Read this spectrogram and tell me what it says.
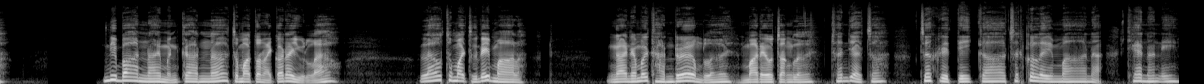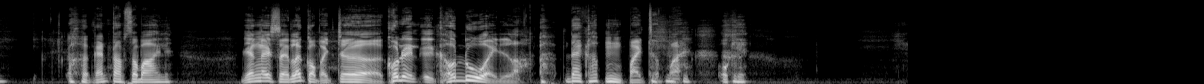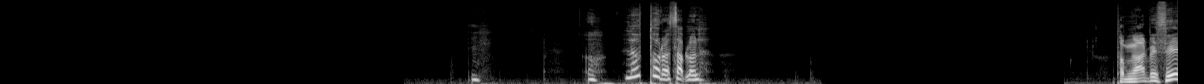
นี่บ้านนายเหมือนกันนะ จะมาตอนไหนก็ได้อยู่แล้ว แล้วทำไมถึงได้มาล่ะ งานยังไม่ทันเริ่มเลย มาเร็วจังเลย ฉันอยากจะเจอกฤติกา ฉันก็เลยมาน่ะ แค่นั้นเองเอองั้นตามสบายเลย ยังไงเสร็จแล้วก็ไปเจอ คนอื่นๆเขาด้วยล่ะได้ครับ อืม ไปเถอะไป โอเค แล้วโทรศัพท์เราล่ะ ทำงานไปสิ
